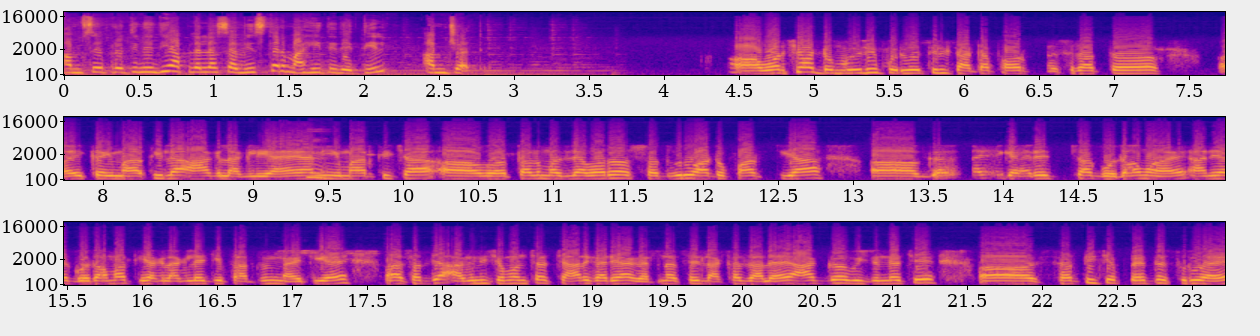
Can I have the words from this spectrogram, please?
आमचे प्रतिनिधी आपल्याला सविस्तर माहिती देतील. अमजद. वर्षा डोंबिवली पूर्वेतील टाटा पॉवर परिसरात एक इमारतीला आग लागली आहे आणि इमारतीच्या तळमजल्यावर सद्गुरू ऑटो पार्ट या गॅरेजचा गोदाम आहे आणि या गोदामात ही आग लागल्याची प्राथमिक माहिती आहे. सध्या अग्निशमनच्या चार गाड्या घटनास्थळी दाखल झाल्या आहे आग विझवण्याचे अ, सरतीचे प्रयत्न सुरू आहे.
